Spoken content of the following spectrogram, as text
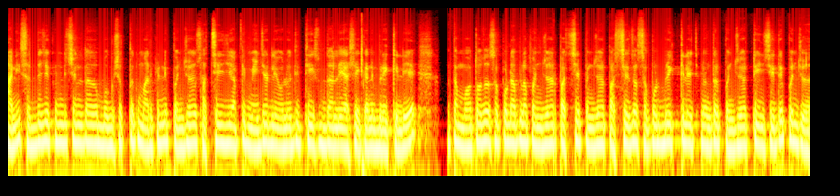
आणि सध्याच्या कंडिशनला बघू शकतो की मार्केटने पंचवीस सातशे जी आपली मेजर लेवल होती ती सुद्धा या ठिकाणी ब्रेक केली आहे. आता महत्त्वाचा सपोर्ट आपला पंचवीस पाचशे पंचवीस पाचशेचा सपोर्ट ब्रेक केल्याच्यानंतर पंचवीस तीनशे ते पंचवीस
